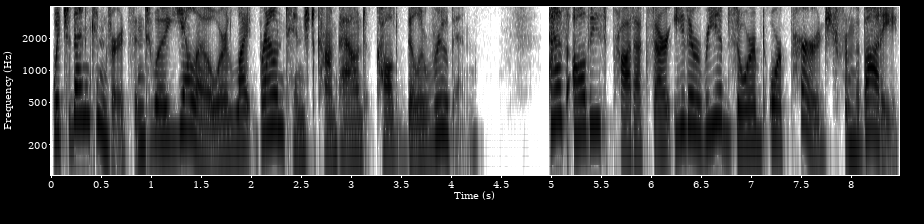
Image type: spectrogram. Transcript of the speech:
which then converts into a yellow or light brown tinged compound called bilirubin. As all these products are either reabsorbed or purged from the body,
